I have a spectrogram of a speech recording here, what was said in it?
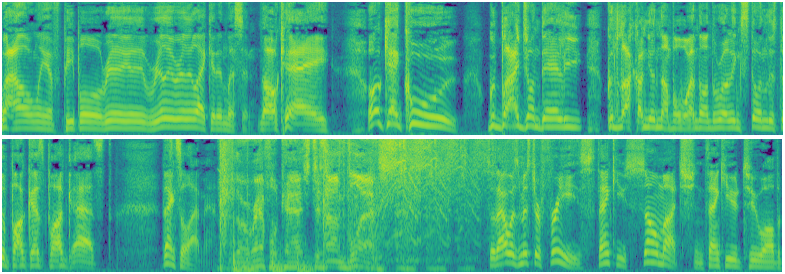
Well, only if people really, really, really like it and listen. Okay. Okay, cool. Goodbye, Jon Daly. Good luck on your number one on the Rolling Stone list of podcast podcast. Thanks a lot, man. The Rafflecast is on Blast. So that was Mr. Freeze. Thank you so much. And thank you to all the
